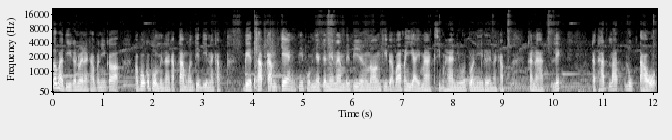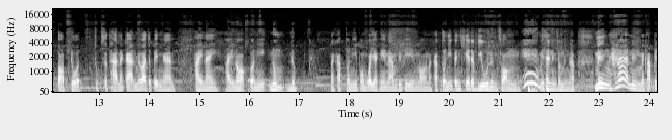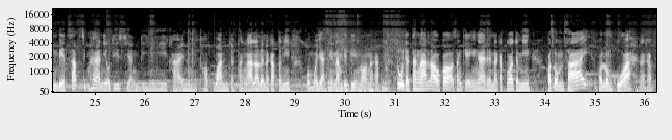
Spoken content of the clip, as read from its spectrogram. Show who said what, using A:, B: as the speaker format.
A: สวัสดีกันด้วยนะครับ วันนี้ก็มาพบกับผมอีกนะครับ ตามคนติดดินนะครับ เบสทับกำแจ้งที่ผมอยากจะแนะนำพี่ๆน้องๆที่แบบว่ามันใหญ่มาก 15 นิ้วตัวนี้เลยนะครับ ขนาดเล็กกระทัดรัดลูกเต๋าตอบโจทย์ ทุกสถานการณ์ไม่ว่าจะเป็นงานภายในภายนอกตัวนี้นุ่มหนึบ นะครับตัวนี้ผมก็อยากแนะนำพี่ๆน้องๆนะครับตัวนี้เป็น KW 1 2เฮ้ไม่ใช่ 1 2 1 ครับ 151 นะครับ เป็นเบสซับ 15 นิ้วที่เสียงดีขาย 1ท็อปวันจากทางร้านเราเลยนะครับ ตัวนี้ผมก็อยากแนะนำพี่ๆน้องๆนะครับ ตู้จากทางร้านเราก็สังเกตง่ายๆเลยนะครับ ก็จะมีพอร์ตลมซ้าย พอร์ตลมขวานะครับ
